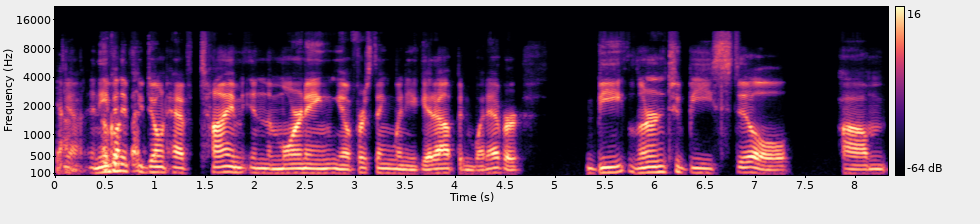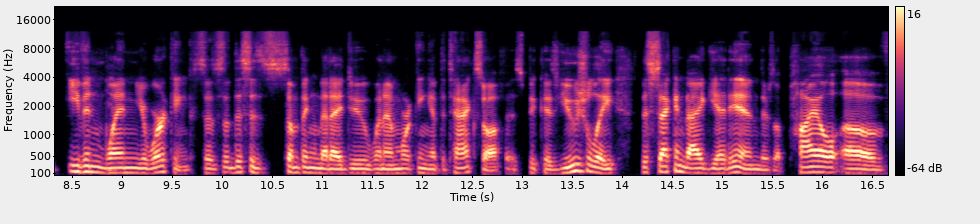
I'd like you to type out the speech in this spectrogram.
Yeah, yeah. and oh, even if you don't have time in the morning you know first thing when you get up and whatever be learn to be still um, even when you're working. So, so, this is something that I do when I'm working at the tax office because usually the second I get in, there's a pile of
